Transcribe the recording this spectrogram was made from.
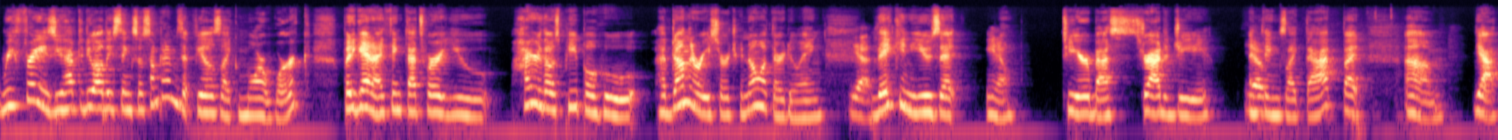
rephrase you have to do all these things so sometimes it feels like more work but again i think that's where you hire those people who have done the research, who know what they're doing. Yeah. They can use it, you know, to your best strategy and Yep. things like that. But um yeah,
